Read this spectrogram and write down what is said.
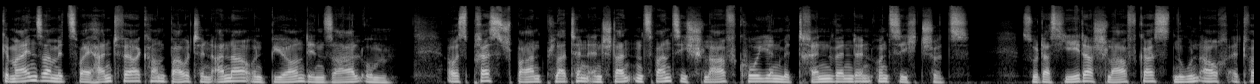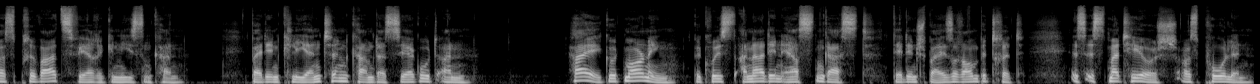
Gemeinsam mit zwei Handwerkern bauten Anna und Björn den Saal um. Aus Pressspanplatten entstanden 20 Schlafkojen mit Trennwänden und Sichtschutz, so dass jeder Schlafgast nun auch etwas Privatsphäre genießen kann. Bei den Klienten kam das sehr gut an. Hi, good morning, begrüßt Anna den ersten Gast, der den Speiseraum betritt. Es ist Mateusz aus Polen.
